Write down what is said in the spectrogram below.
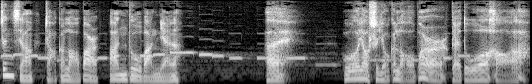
真想找个老伴儿安度晚年啊！唉。我要是有个老伴儿，该多好啊！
